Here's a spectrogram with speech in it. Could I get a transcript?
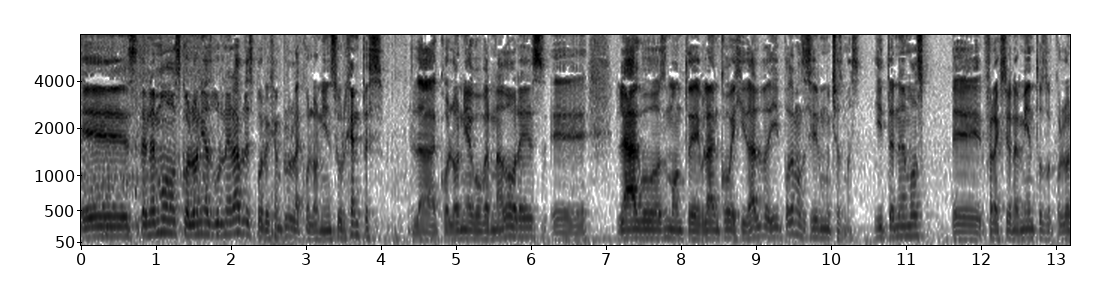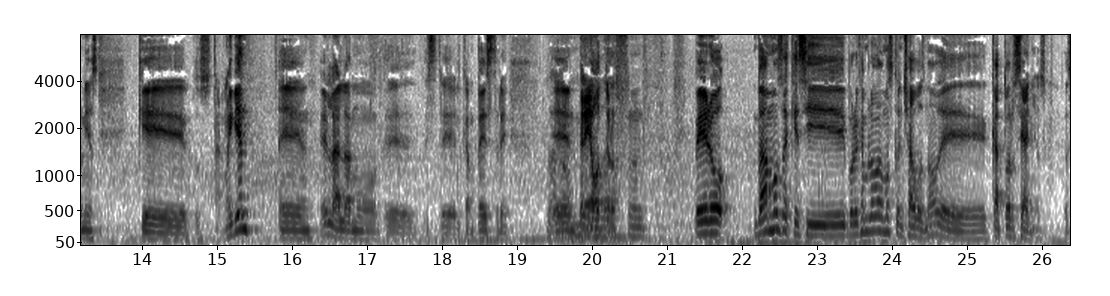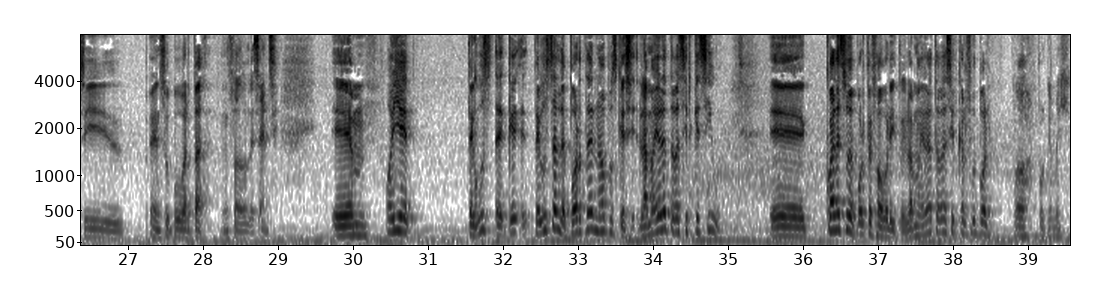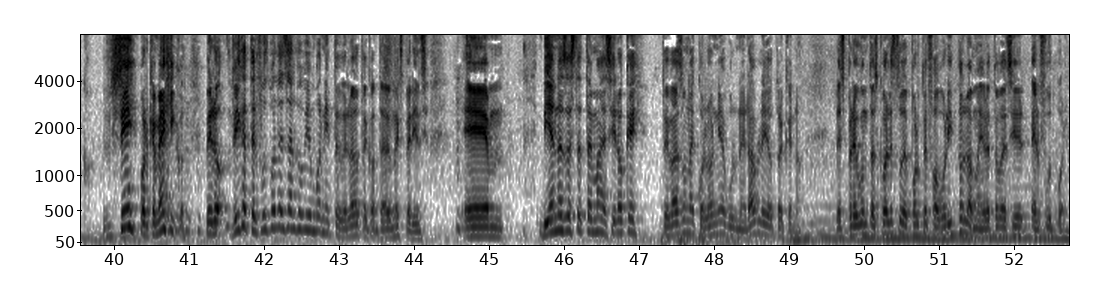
es- tenemos colonias vulnerables, por ejemplo, la colonia Insurgentes, la colonia Gobernadores, eh, Lagos, Monte Blanco, Ejidal, y podemos decir muchas más. Y tenemos eh, fraccionamientos o colonias que pues, están muy bien. El Álamo, este, el Campestre, entre otros. Pero vamos a que si, por ejemplo, vamos con chavos, ¿no? De 14 años, así en su pubertad, en su adolescencia. Eh, oye, ¿te, gusta, ¿te gusta el deporte? No, pues que sí. La mayoría te va a decir que sí, güey. Eh, ¿Cuál es tu deporte favorito? Y la mayoría te va a decir que el fútbol. Oh, porque México. Sí, porque México. Pero fíjate, el fútbol es algo bien bonito, güey. Luego te contaré una experiencia. Eh, vienes de este tema a decir, ok, te vas a una colonia vulnerable y otra que no. Les preguntas, ¿cuál es tu deporte favorito? La mayoría te va a decir el fútbol.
